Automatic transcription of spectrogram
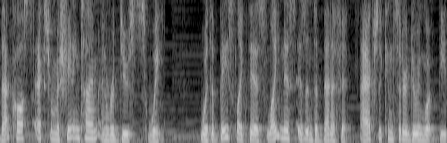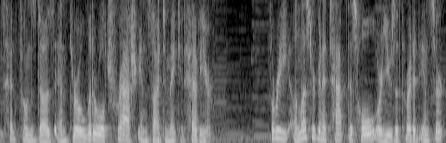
That costs extra machining time and reduced weight. With a base like this, lightness isn't a benefit. I actually consider doing what Beats headphones does and throw literal trash inside to make it heavier. 3. Unless you're going to tap this hole or use a threaded insert,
